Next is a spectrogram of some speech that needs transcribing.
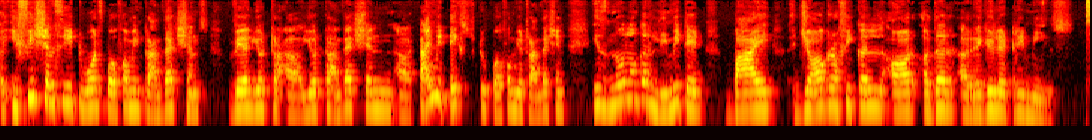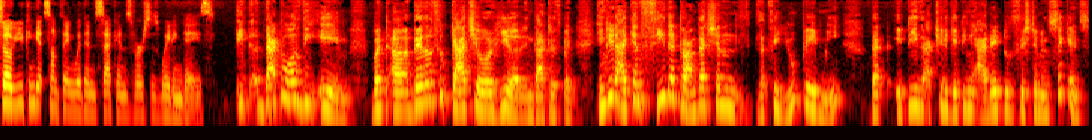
efficiency towards performing transactions where your tra- uh, your transaction uh, time it takes to perform your transaction is no longer limited by geographical or other uh, regulatory means. So you can get something within seconds versus waiting days. It, that was the aim but uh, there is a catch over here in that respect. Indeed i can see the transaction let's say you paid me that it is actually getting added to the system in seconds.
